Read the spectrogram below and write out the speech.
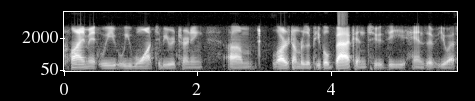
climate we, we want to be returning um, large numbers of people back into the hands of U.S.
